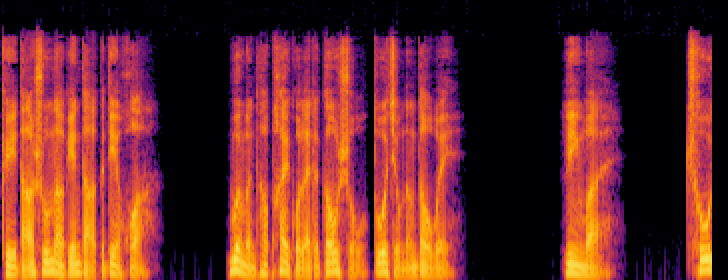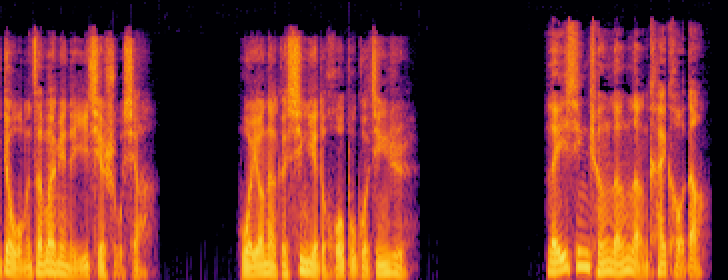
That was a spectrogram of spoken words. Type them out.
给达叔那边打个电话。问问他派过来的高手多久能到位？另外，抽调我们在外面的一切属下，我要那个姓叶的活不过今日。雷星辰冷冷开口道。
